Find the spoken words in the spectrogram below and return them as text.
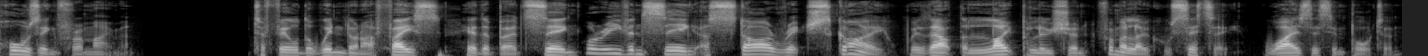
pausing for a moment, to feel the wind on our face, hear the birds sing, or even seeing a star rich sky without the light pollution from a local city. Why is this important?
